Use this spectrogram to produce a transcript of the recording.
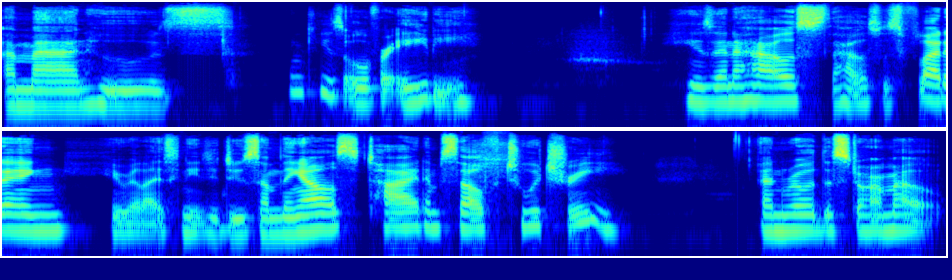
A man who's I think he's over 80. He was in a house, the house was flooding. He realized he needed to do something else, tied himself to a tree and rode the storm out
